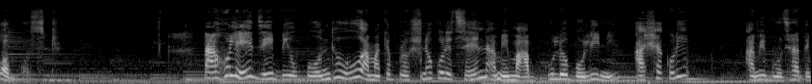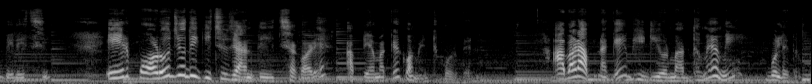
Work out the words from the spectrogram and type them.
কম্পোস্ট। তাহলে যে বন্ধু আমাকে প্রশ্ন করেছেন, আমি মাপগুলো বলিনি। আশা করি আমি বোঝাতে পেরেছি। এরপরও যদি কিছু জানতে ইচ্ছা করে, আপনি আমাকে কমেন্ট করবেন। আবার আপনাকে ভিডিওর মাধ্যমে আমি বলে দেবো।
